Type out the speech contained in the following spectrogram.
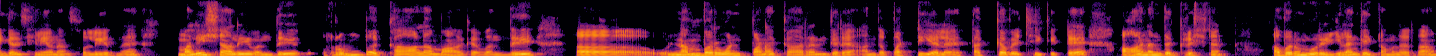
நிகழ்ச்சியிலையும் நான் சொல்லியிருந்தேன். மலேசியாலே வந்து ரொம்ப காலமாக வந்து நம்பர் ஒன் பணக்காரன்கிற அந்த பட்டியலை தக்க வச்சுக்கிட்ட ஆனந்த கிருஷ்ணன். அவரும் ஒரு இலங்கை தமிழர் தான்.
